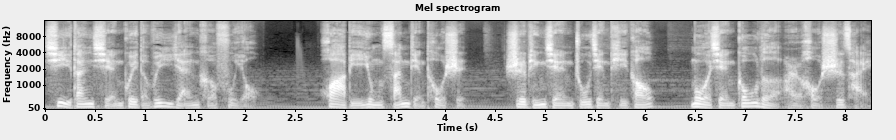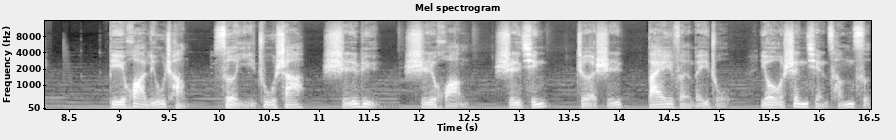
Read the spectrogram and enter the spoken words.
契丹显贵的威严和富有。画笔用散点透视，视平线逐渐提高，墨线勾勒而后施彩，笔画流畅，色以朱砂、石绿、石黄、石青、赭石、白粉为主，有深浅层次，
